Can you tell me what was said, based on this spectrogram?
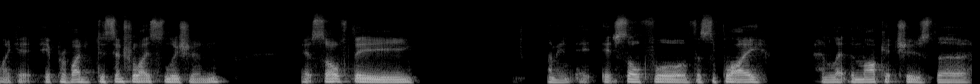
Like it, it provided decentralized solution. It solved the, I mean, it, it solved for the supply and let the market choose the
